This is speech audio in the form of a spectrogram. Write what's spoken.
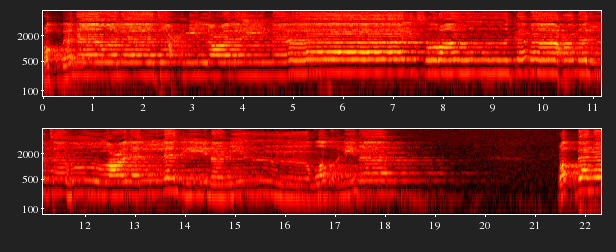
ربنا حملته على الذين من قبلنا. ربنا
